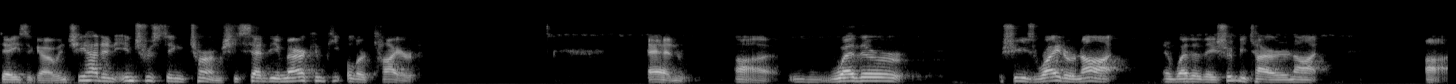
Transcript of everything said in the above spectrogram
days ago, and she had an interesting term. She said the American people are tired. And uh, whether she's right or not, and whether they should be tired or not, uh,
